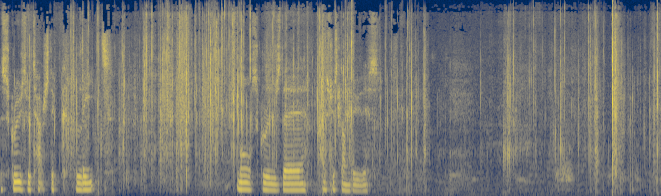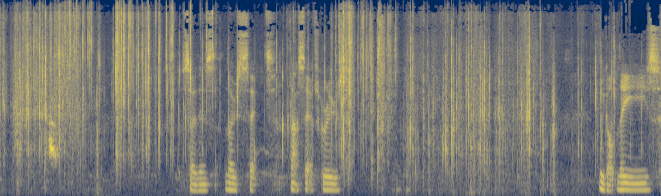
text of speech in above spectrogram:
screws to attach the cleat. More screws there. Let's just undo this. So there's those set, that set of screws. we got these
